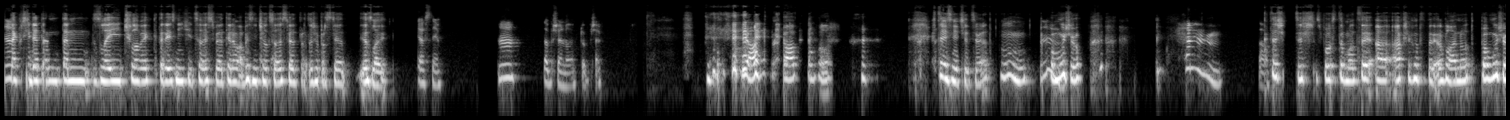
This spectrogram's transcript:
hmm. tak přijde ten, ten zlej člověk, který zničí celý svět, jenom aby zničil celý svět, protože prostě je zlej. Jasně. Hmm. Dobře, no, dobře. Já, já, Chceš zničit svět? Hmm, hmm. Pomůžu. Hmm. No. Chceš, chceš spoustu moci a, a všechno to tady ovládnout? Pomůžu.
